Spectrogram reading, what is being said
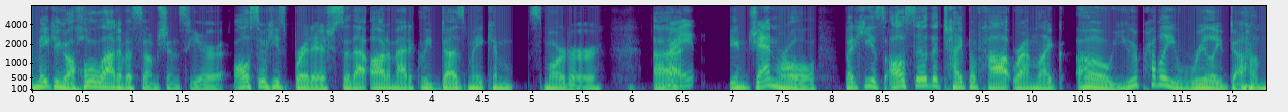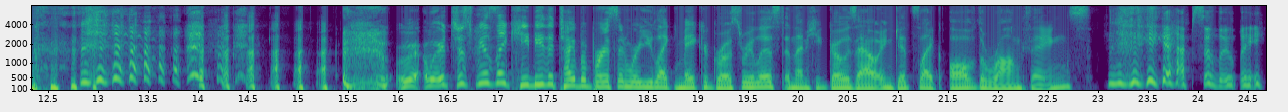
making a whole lot of assumptions here. Also, he's British, so that automatically does make him smarter. Uh, right. In general, but he's also the type of hot where I'm like, oh, you're probably really dumb. where, it just feels like he'd be the type of person where you like make a grocery list and then he goes out and gets like all the wrong things. Absolutely.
